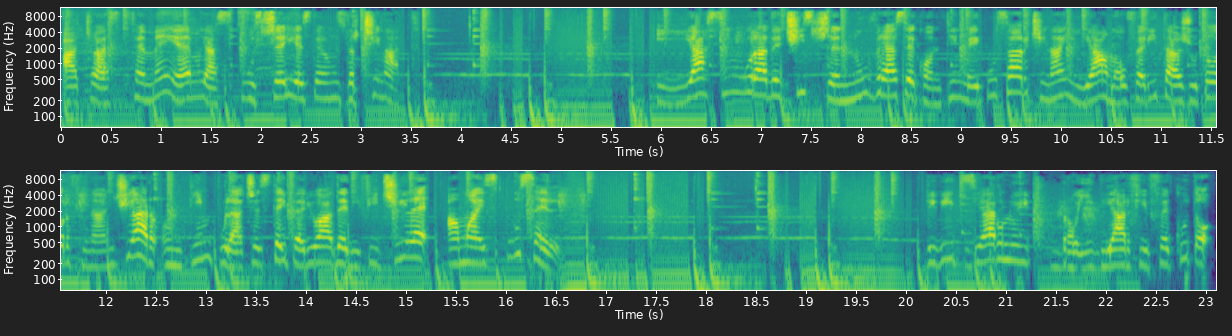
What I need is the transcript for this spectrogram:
această femeie mi-a spus ce este însărcinat. Ea singura a decis ce nu vrea să continue cu sarcina i-am oferit ajutor financiar în timpul acestei perioade dificile, a mai spus el. Privit ziarului, Broidi ar fi făcut-o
